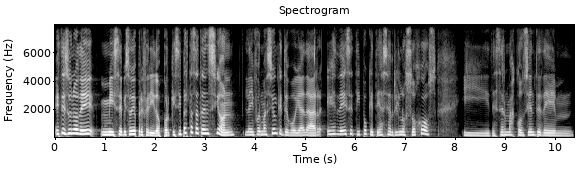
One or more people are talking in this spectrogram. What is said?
Este es uno de mis episodios preferidos porque si prestas atención, la información que te voy a dar es de ese tipo que te hace abrir los ojos y de ser más consciente de,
